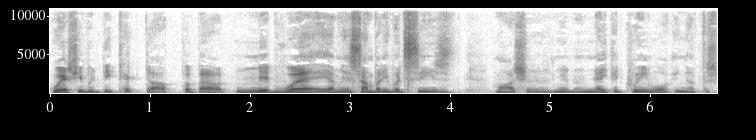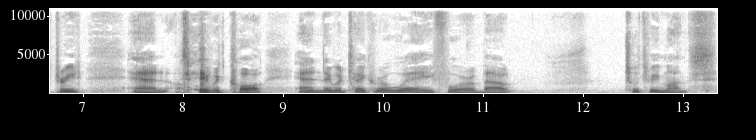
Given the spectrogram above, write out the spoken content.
where she would be picked up about midway. I mean, somebody would seize Marsha, you know, naked queen walking up the street, and uh, they would call, and they would take her away for about two or three months,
